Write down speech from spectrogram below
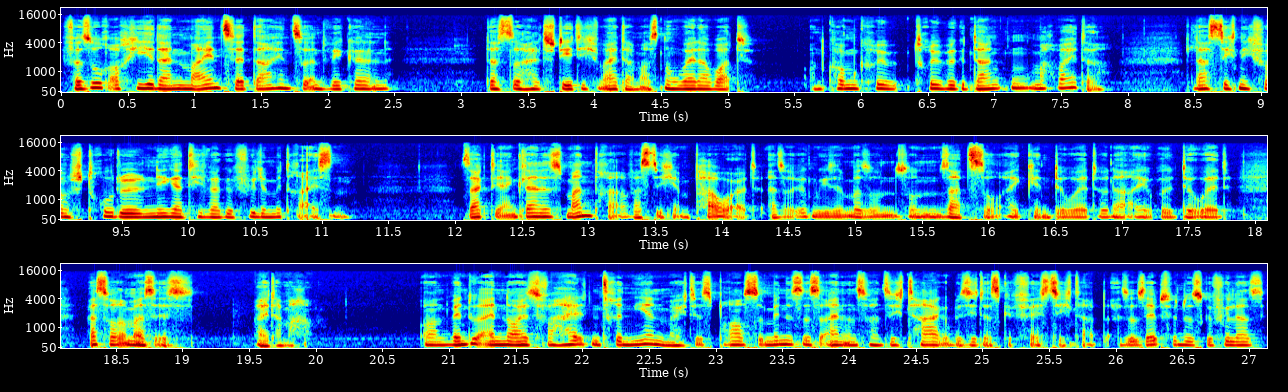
Versuch auch hier dein Mindset dahin zu entwickeln, dass du halt stetig weitermachst, no matter what. Und kommen trübe Gedanken, mach weiter. Lass dich nicht vom Strudel negativer Gefühle mitreißen. Sag dir ein kleines Mantra, was dich empowert. Also irgendwie immer so, so ein Satz, so I can do it oder I will do it. Was auch immer es ist. Weitermachen. Und wenn du ein neues Verhalten trainieren möchtest, brauchst du mindestens 21 Tage, bis sie das gefestigt hat. Also selbst wenn du das Gefühl hast,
